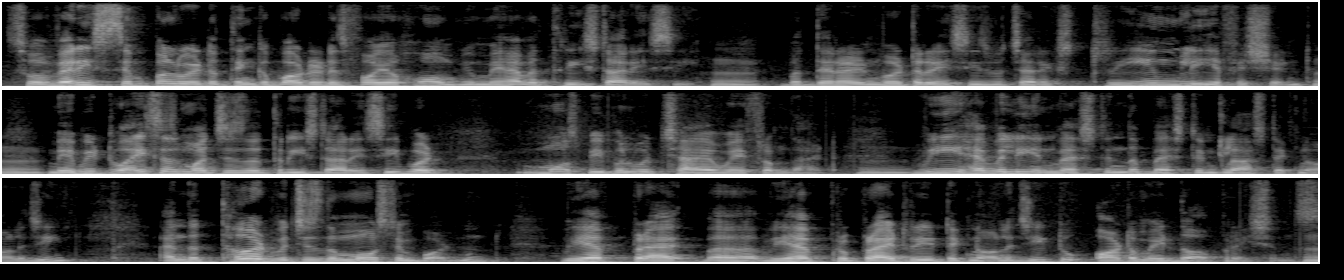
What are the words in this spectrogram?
So a very simple way to think about it is for your home, you may have a three-star AC, mm. but there are inverter ACs which are extremely efficient, mm. maybe twice as much as a three-star AC, but most people would shy away from that. We heavily invest in the best-in-class technology. And the third, which is the most important, we have uh, we have proprietary technology to automate the operations.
